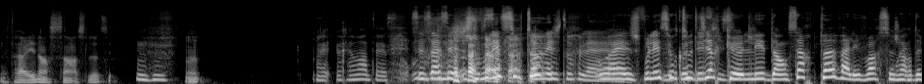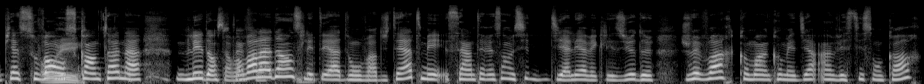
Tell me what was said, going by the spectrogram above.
de travailler dans ce sens-là, tu sais. Mm-hmm. Ouais, vraiment intéressant. C'est ça, je voulais surtout, mais je trouve ouais, je voulais surtout dire que les danseurs peuvent aller voir ce genre de pièces. Souvent, on se cantonne à les danseurs vont voir la danse, les théâtres vont voir du théâtre, mais c'est intéressant aussi d'y aller avec les yeux de je vais voir comment un comédien investit son corps.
